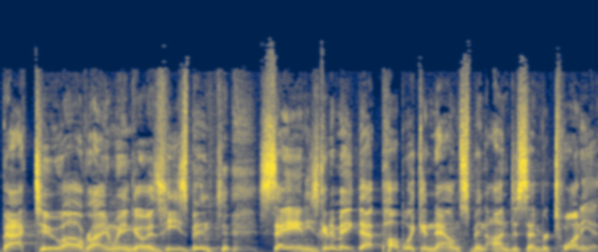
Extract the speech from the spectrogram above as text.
back to uh, Ryan Wingo, as he's been saying, he's going to make that public announcement on December 20th.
